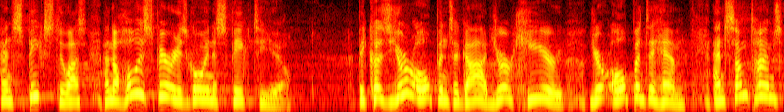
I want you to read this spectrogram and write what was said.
and speaks to us, and the Holy Spirit is going to speak to you because you're open to God. You're here. You're open to Him. And sometimes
